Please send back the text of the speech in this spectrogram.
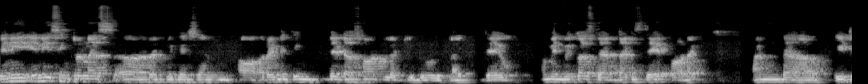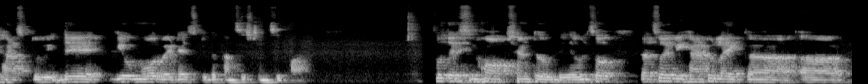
any any synchronous uh, replication or anything they does not let you do it like they I mean because that that is their product and uh, it has to be they give more weightage to the consistency part. So there is no option to disable. So that's why we had to like uh, uh,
